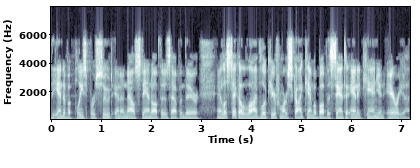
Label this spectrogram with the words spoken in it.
the end of a police pursuit and a now standoff that has happened there. And let's take a live look here from our Skycam above the Santa Ana Canyon area,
